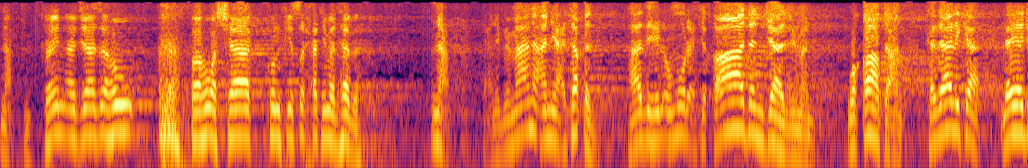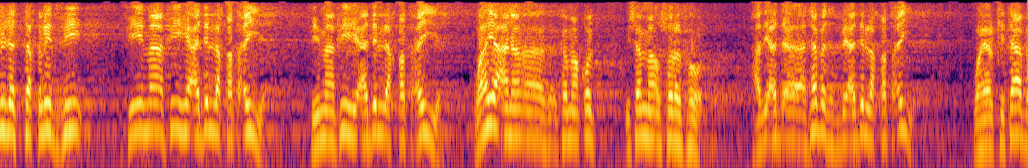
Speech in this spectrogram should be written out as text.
نعم. فإن أجازه فهو شاك في صحة مذهبه. نعم. يعني بمعنى أن يعتقد هذه الأمور اعتقادا جازما وقاطعا. كذلك لا يجوز التقليد في فيما فيه أدلة قطعية فيما فيه أدلة قطعية. وهي أنا كما قلت يسمى أصول الفروع. هذه ثبتت بأدلة قطعية. وهي الكتاب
